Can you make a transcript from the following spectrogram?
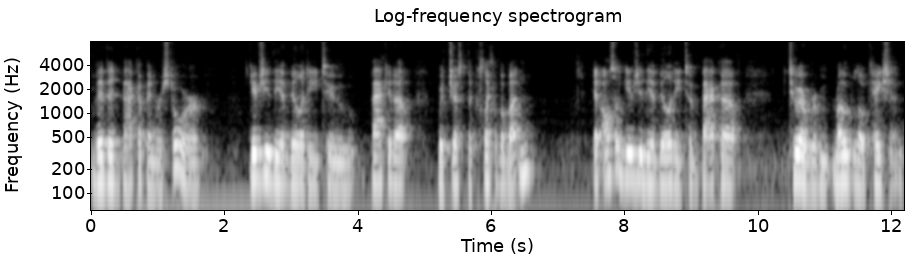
Vivid Backup and Restore gives you the ability to back it up with just the click of a button it also gives you the ability to back up to a remote location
